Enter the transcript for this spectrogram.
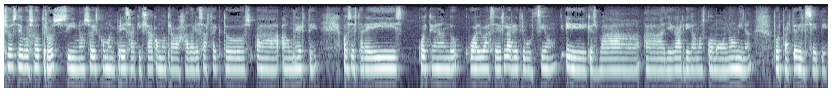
Muchos de vosotros, si no sois como empresa, quizá como trabajadores afectos a, a un ERTE, os estaréis cuestionando cuál va a ser la retribución eh, que os va a llegar, digamos, como nómina por parte del SEPE.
